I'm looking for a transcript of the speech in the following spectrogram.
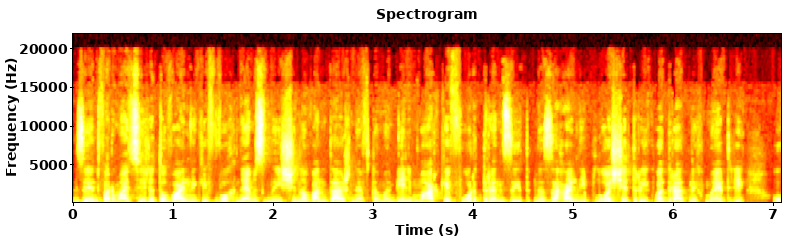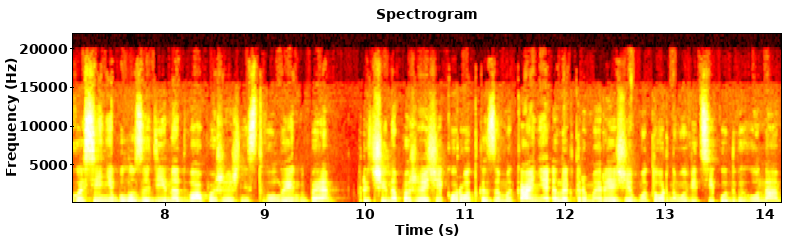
За інформацією рятувальників, вогнем знищено вантажний автомобіль марки Ford Transit на загальній площі 3 квадратних метрі. У гасінні було задіяно два пожежні стволи Б. Причина пожежі коротке замикання електромережі в моторному відсіку двигуна.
